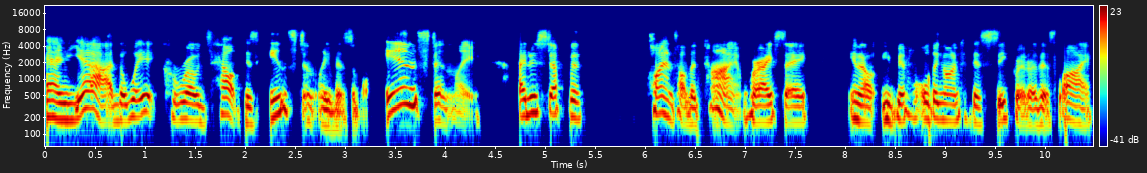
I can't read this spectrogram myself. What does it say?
And yeah, the way it corrodes health is instantly visible, instantly. I do stuff with clients all the time where I say, you know, you've been holding on to this secret or this lie,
